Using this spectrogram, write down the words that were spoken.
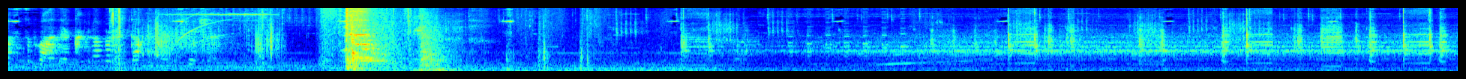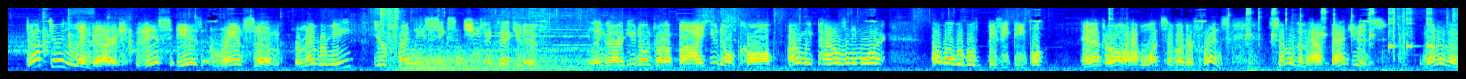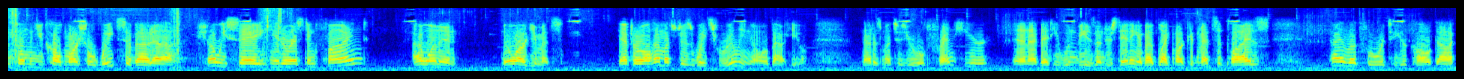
must supply their crew number and doctor registration. Dr. Lingard, this is Ransom. Remember me? Your friendly Seegson chief executive. Lingard, you don't drop by, you don't call. Aren't we pals anymore? Oh, well, we're both busy people. And after all, I have lots of other friends. Some of them have badges. One of them told me you called Marshal Waits about a, shall we say, interesting find? I want in. No arguments. After all, how much does Waits really know about you? Not as much as your old friend here, and I bet he wouldn't be as understanding about black market med supplies. I look forward to your call, Doc.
